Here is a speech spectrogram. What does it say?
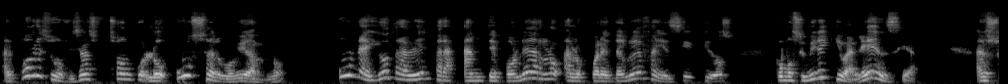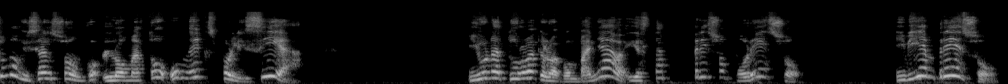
Al pobre suboficial Sonco lo usa el gobierno una y otra vez para anteponerlo a los 49 fallecidos como si hubiera equivalencia. Al suboficial Sonco lo mató un ex policía y una turba que lo acompañaba y está preso por eso. Y bien preso.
